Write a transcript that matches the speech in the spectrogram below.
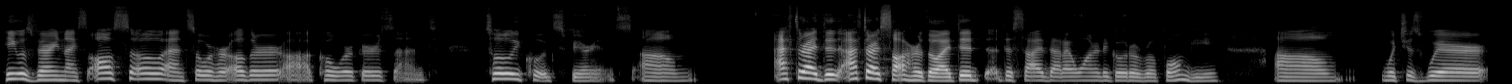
he was very nice also, and so were her other uh, coworkers, and totally cool experience. Um, after I did, after I saw her though, I did decide that I wanted to go to Roppongi, um, which is where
